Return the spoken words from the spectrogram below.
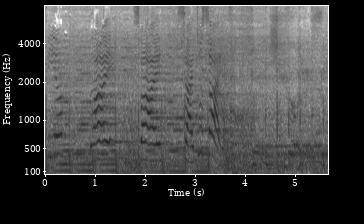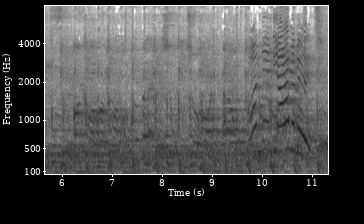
Vier, drei, zwei, Side to Side. Und nimm die Arme mit.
